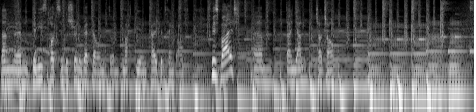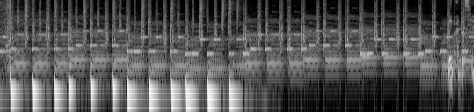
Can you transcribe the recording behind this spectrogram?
dann ähm, genieß trotzdem das schöne Wetter und, und mach dir ein Kaltgetränk auf. Bis bald, ähm, dein Jan. Ciao, ciao. Leb ein bisschen.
